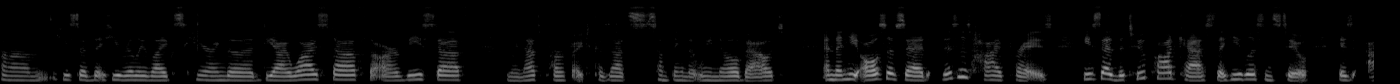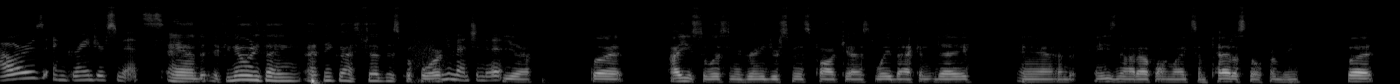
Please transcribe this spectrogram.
Um, he said that he really likes hearing the DIY stuff, the RV stuff. I mean, that's perfect because that's something that we know about. And then he also said, This is high praise. He said the two podcasts that he listens to is ours and Granger Smith's. And if you know anything, I think I've said this before. You mentioned it. Yeah, but I used to listen to Granger Smith's podcast way back in the day, and he's not up on like some pedestal for me, but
